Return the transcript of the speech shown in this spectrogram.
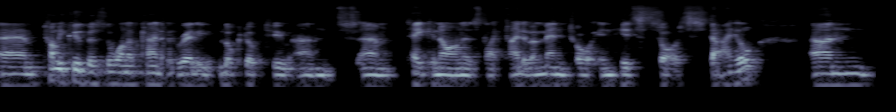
Um, Tommy Cooper's the one I've kind of really looked up to and um, taken on as like kind of a mentor in his sort of style. And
